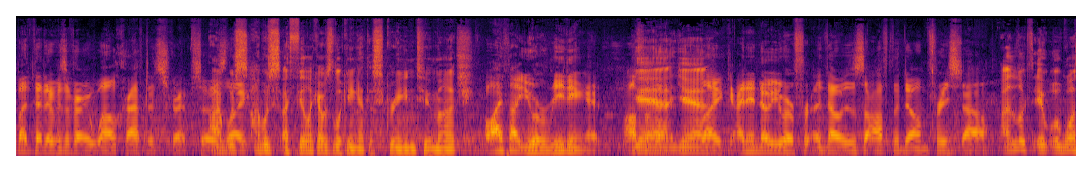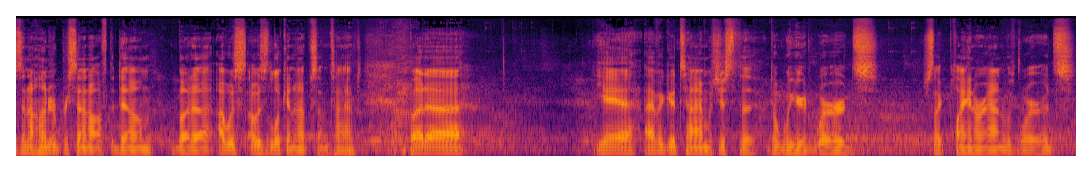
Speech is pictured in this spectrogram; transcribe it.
But that it was a very well crafted script. So it I was, was, like, I was, I feel like I was looking at the screen too much. oh, I thought you were reading it off Yeah, of it. yeah. Like I didn't know you were fr- that was off the dome freestyle. I looked, it wasn't 100% off the dome, but uh, I was, I was looking up sometimes. But uh, yeah, I have a good time with just the, the weird words, just like playing around with words.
